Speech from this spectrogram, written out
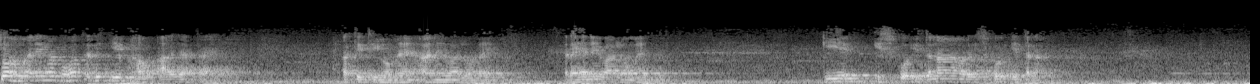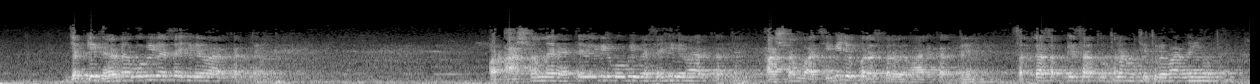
तो हमारे यहाँ बहुत अधिक ये भाव आ जाता है। अतिथियों में, आने वालों में, रहने वालों में, कि ये इसको इतना और इसको इतना। जबकि घर में वो भी वैसा ही व्यवहार करते हैं। और आश्रम में रहते हुए भी वो भी वैसे ही व्यवहार करते हैं। आश्रमवासी भी जो परस्पर व्यवहार करते हैं, सबका सबके साथ उतना उचित व्यवहार नहीं होता।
